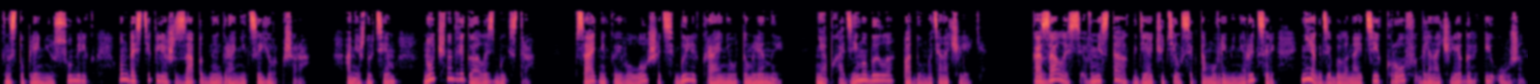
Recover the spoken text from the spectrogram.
К наступлению сумерек он достиг лишь западной границы Йоркшира. А между тем ночь надвигалась быстро. Всадник и его лошадь были крайне утомлены. Необходимо было подумать о ночлеге. Казалось, в местах, где очутился к тому времени рыцарь, негде было найти кров для ночлега и ужин.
